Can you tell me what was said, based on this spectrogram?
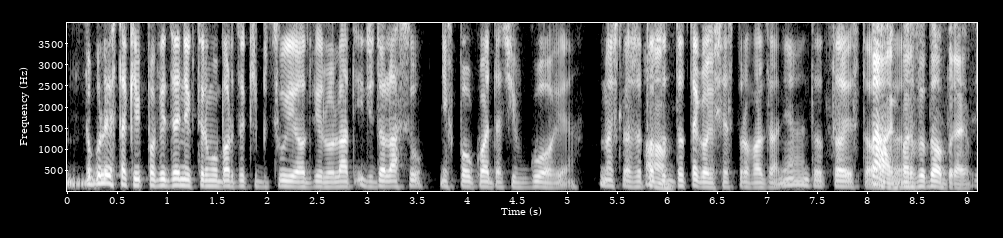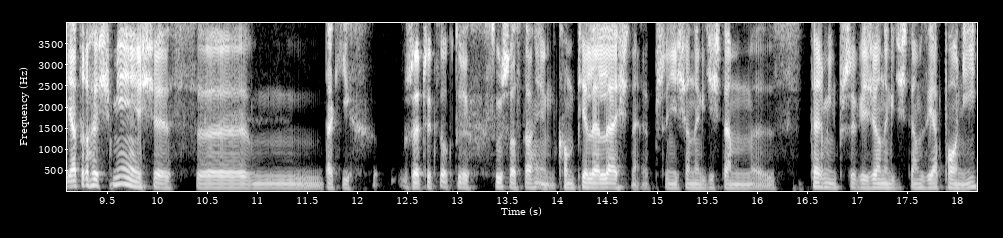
W ogóle jest takie powiedzenie, któremu bardzo kibicuję od wielu lat: idź do lasu, niech poukłada ci w głowie. Myślę, że to do, do, tego się sprowadza, nie? To, to jest to. Tak, bardzo dobre. Ja trochę śmieję się z y, takich rzeczy, o których słyszę ostatnio, kąpiele leśne, przyniesione gdzieś tam, z, termin przywieziony gdzieś tam z Japonii.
